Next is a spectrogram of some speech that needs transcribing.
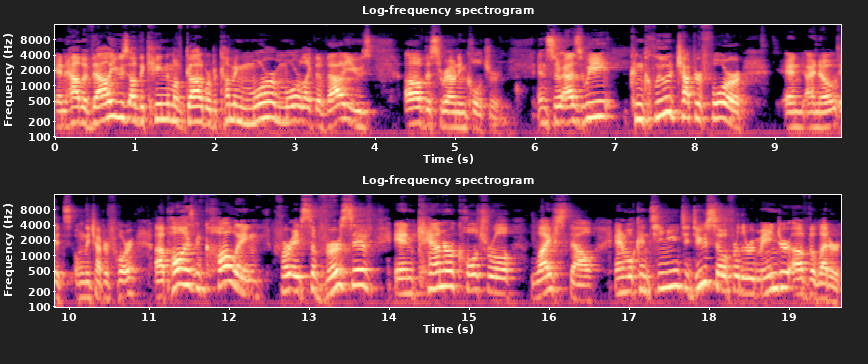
and how the values of the kingdom of God were becoming more and more like the values of the surrounding culture. And so, as we conclude chapter four, and I know it's only chapter four, uh, Paul has been calling for a subversive and countercultural lifestyle, and will continue to do so for the remainder of the letter.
